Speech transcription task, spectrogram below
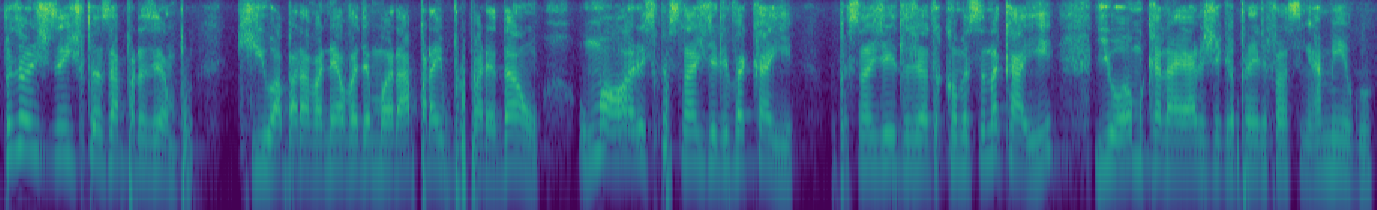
Principalmente se a gente pensar, por exemplo, que o Abaravanel vai demorar pra ir pro paredão, uma hora esse personagem dele vai cair. O personagem dele já tá começando a cair e eu amo que a Nayara chega pra ele e fala assim, amigo,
